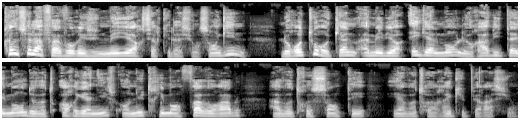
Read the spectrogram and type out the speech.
Comme cela favorise une meilleure circulation sanguine, le retour au calme améliore également le ravitaillement de votre organisme en nutriments favorables à votre santé et à votre récupération.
